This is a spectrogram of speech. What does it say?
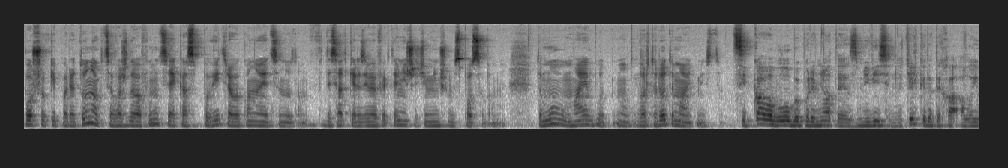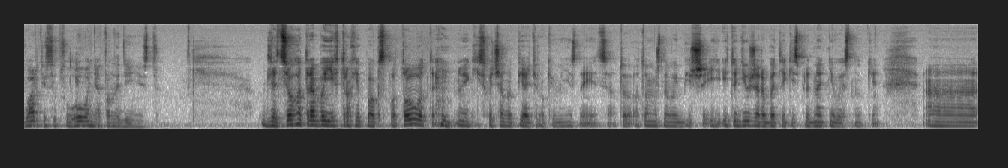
пошук і порятунок це важлива функція, яка з повітря виконується ну, там, в десятки разів ефективніше, ніж іншими способами. Тому має бути, ну, вертольоти мають місце. Цікаво було би порівняти з Мі 8 не тільки ТТХ, але й вартість обслуговування та надійність. Для цього треба їх трохи поексплуатовувати, ну якісь хоча б 5 років, мені здається, а то, а то можливо і більше. І, і тоді вже робити якісь предметні висновки. А,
